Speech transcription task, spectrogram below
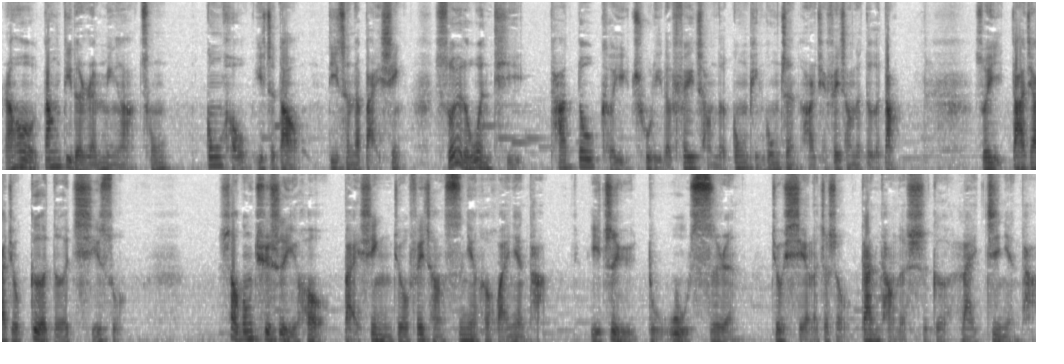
然后当地的人民啊，从公侯一直到。低层的百姓，所有的问题他都可以处理得非常的公平公正，而且非常的得当，所以大家就各得其所。少公去世以后，百姓就非常思念和怀念他，以至于睹物思人，就写了这首甘棠的诗歌来纪念他。《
